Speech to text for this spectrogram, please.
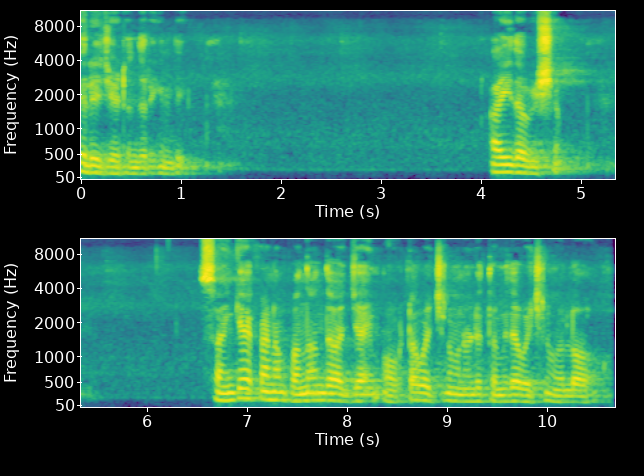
తెలియజేయడం జరిగింది. ఐదవ విషయం. సంఖ్యాకాండం పంతొమ్మిదో అధ్యాయం ఒకటో వచనం నుండి తొమ్మిదవ వచనంలో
